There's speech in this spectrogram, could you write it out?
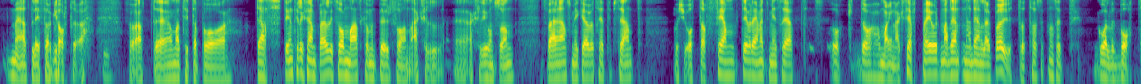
med att bli för glad tror jag. Mm. För att eh, om man tittar på Dustin till exempel, i somras kom ett bud från Axel, eh, Axel Jonsson, Sverige som gick över 30 procent på 28,50 var det om jag inte minns rätt. Och då har man ju en acceptperiod, när den, när den löper ut och tar sig på något sätt golvet bort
